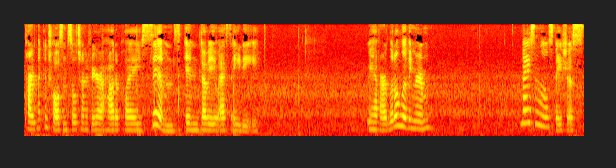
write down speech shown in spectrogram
Pardon the controls, I'm still trying to figure out how to play Sims in WSAD. We have our little living room. Nice and little spacious.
